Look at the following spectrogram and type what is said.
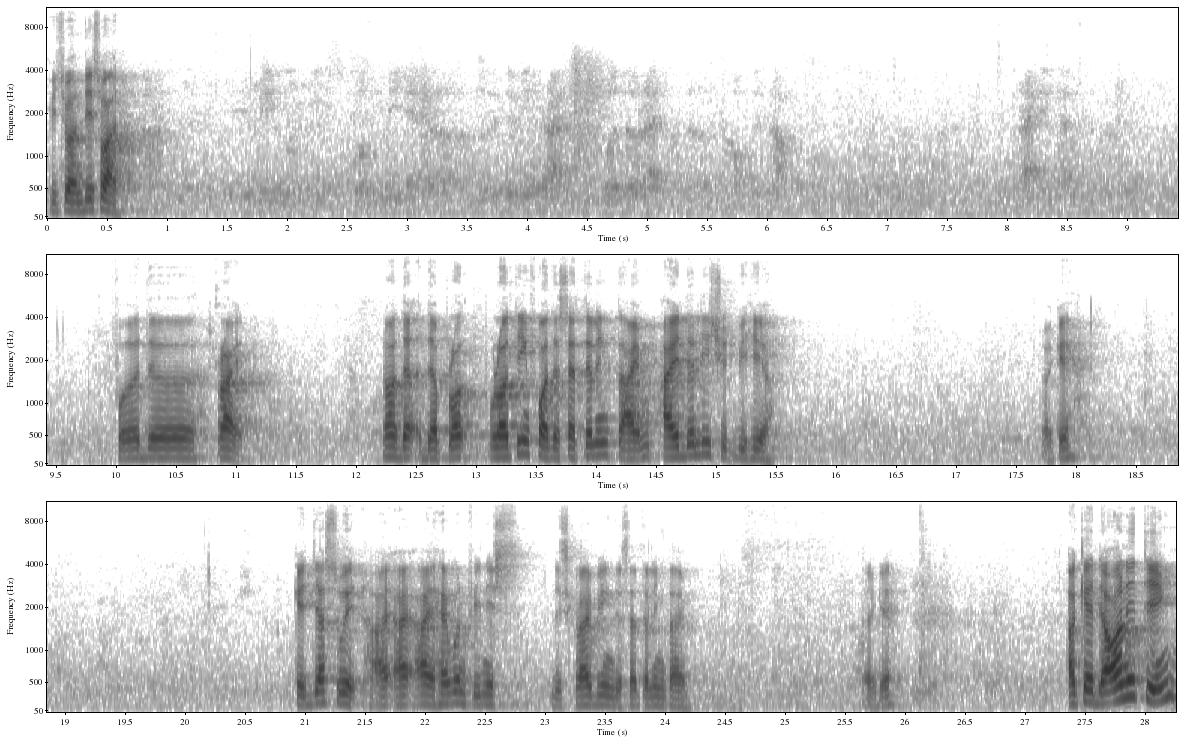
Which one? This one? Further right. Now the, the plot, plotting for the settling time ideally should be here. Okay. Okay, just wait. I, I, I haven't finished describing the settling time. Okay. Okay, the only thing,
